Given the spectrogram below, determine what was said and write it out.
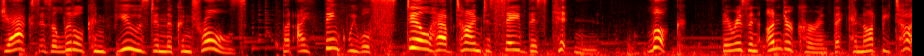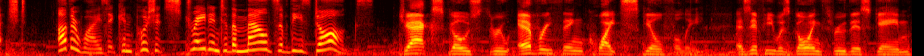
Jax is a little confused in the controls, but I think we will still have time to save this kitten. Look, there is an undercurrent that cannot be touched. Otherwise, it can push it straight into the mouths of these dogs. Jax goes through everything quite skillfully, as if he was going through this game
